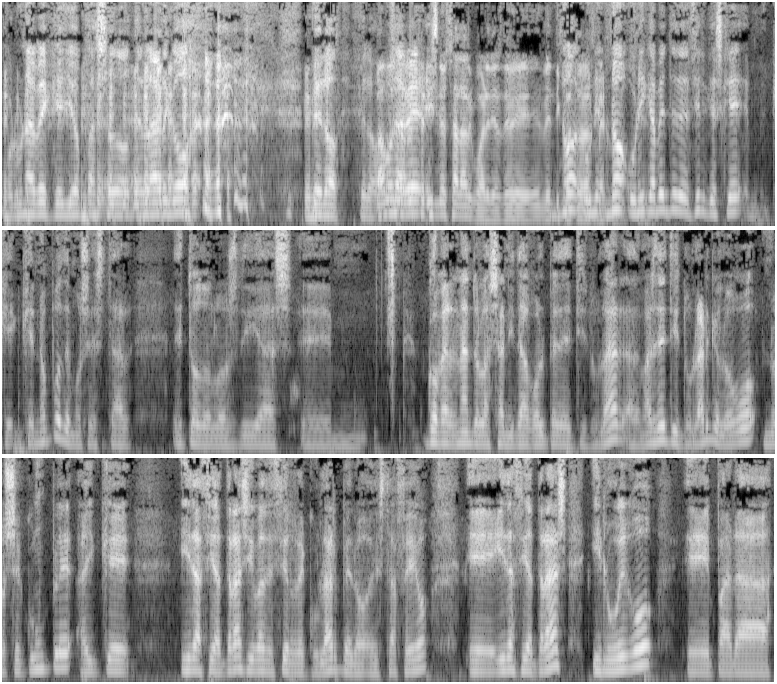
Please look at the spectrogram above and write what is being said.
Por una vez que yo he pasado de largo... pero, pero vamos, a, ver, referirnos a las guardias de 24 horas. no, únicamente decir que es que, que, no podemos estar eh, todos los días eh, gobernando la sanidad a golpe de titular, además de titular que luego no se cumple, hay que ir hacia atrás, iba a decir recular, pero está feo, eh, ir hacia atrás y luego eh, para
